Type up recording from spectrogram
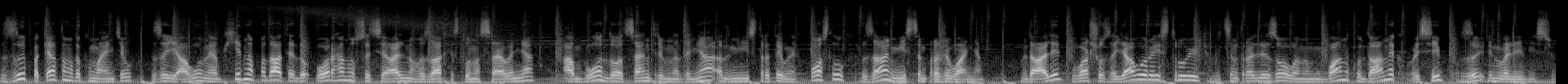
З пакетом документів заяву необхідно подати до органу соціального захисту населення або до центрів надання адміністративних послуг за місцем проживання. Далі вашу заяву реєструють в централізованому банку даних осіб з інвалідністю.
